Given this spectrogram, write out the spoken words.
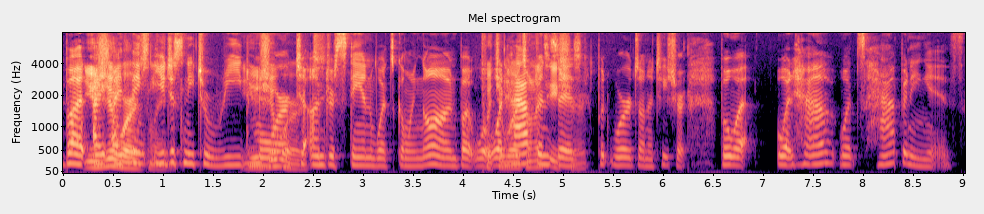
but I, I words, think you just need to read Use more to understand what's going on. But what, what your words on a happens is put words on a T-shirt. But what what ha- what's happening is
